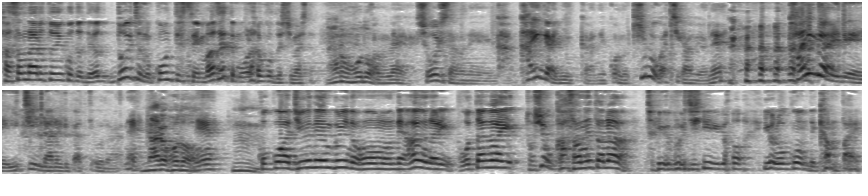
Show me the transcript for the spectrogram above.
重なるということでドイツのコンテストに混ぜてもらうことにしました。なるほど。あのね庄司さんはねか海外に行くからねこの規模が違うよね。海外で1位になれるかっていうことがね。なるほど。ね。うん。ここは10年ぶりの訪問で会うなりお互い年を重ねたなという無事を喜んで乾杯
